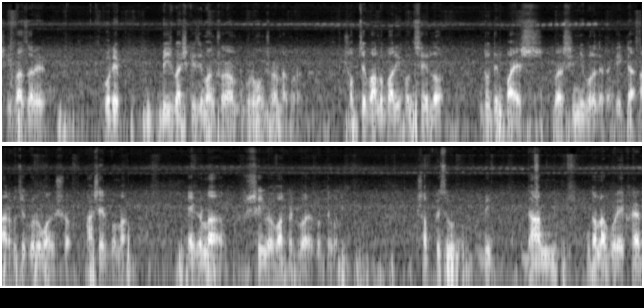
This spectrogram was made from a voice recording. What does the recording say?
সেই বাজারের করে বিশ বাইশ কেজি মাংস গরু মাংস রান্না করা। সবচেয়ে ভালো বাড়ি হচ্ছে হলো দুধের পায়েস, বা সিন্নি বলে যেটা, এইটা। আর হচ্ছে গরু মাংস, হাঁসের বোনা। এগুলা সেইভাবে পারফেক্টভাবে করতে পারি। সব কিছু ধান, দলা করে, খড়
